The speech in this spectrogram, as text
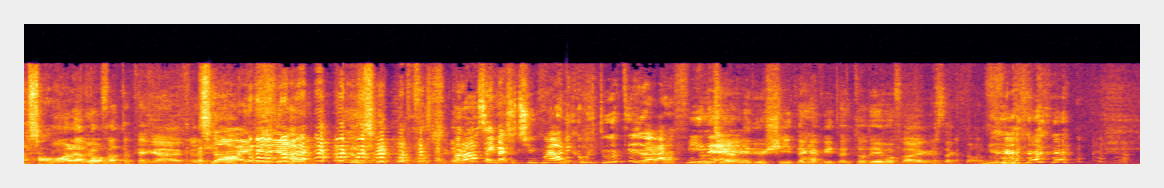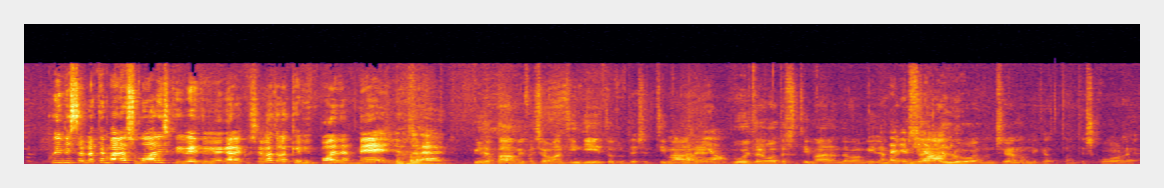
a scuola avevo come? fatto cagare. facevo- Dai, Però hai messo 5 anni come tutti, cioè, alla Non c'era via fine. di uscita, capito? Ho detto devo fare questa cosa. Quindi se andate male a scuola iscrivetevi magari al conservatorio che vi può andare meglio. Cioè. Qui da Parma mi facevo avanti e indietro tutte le settimane, due o tre volte a settimana andavo a Milano. Andavi a perché sai, Milano. allora non c'erano mica tante scuole,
